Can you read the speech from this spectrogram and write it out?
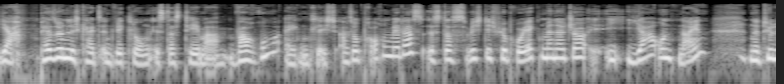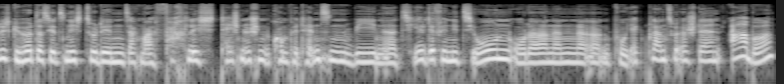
Ja, Persönlichkeitsentwicklung ist das Thema. Warum eigentlich? Also brauchen wir das? Ist das wichtig für Projektmanager? Ja und nein. Natürlich gehört das jetzt nicht zu den, sag mal, fachlich-technischen Kompetenzen wie eine Zieldefinition oder einen, einen Projektplan zu erstellen. Aber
